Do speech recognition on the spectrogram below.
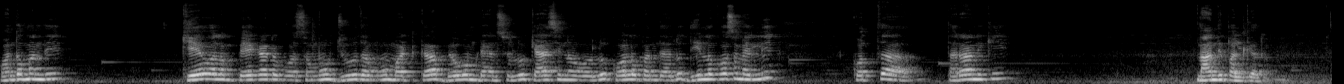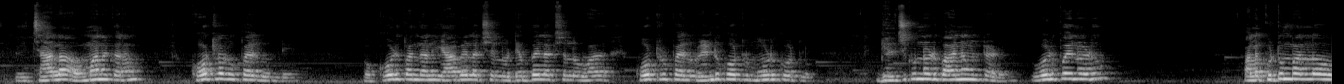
కొంతమంది కేవలం పేకాట కోసము జూదము మట్కా భోగం డ్యాన్సులు క్యాసినోవోలు కోళ్ళ పందాలు దీనిల కోసం వెళ్ళి కొత్త తరానికి నాంది పలికారు. ఇది చాలా అవమానకరం. కోట్ల రూపాయలు ఉండి ఒక కోడి పందాలు యాభై లక్షలు డెబ్బై లక్షలు కోటి రూపాయలు రెండు కోట్లు మూడు కోట్లు. గెలుచుకున్నాడు బాగానే ఉంటాడు. ఓడిపోయినాడు. వాళ్ళ కుటుంబాల్లో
